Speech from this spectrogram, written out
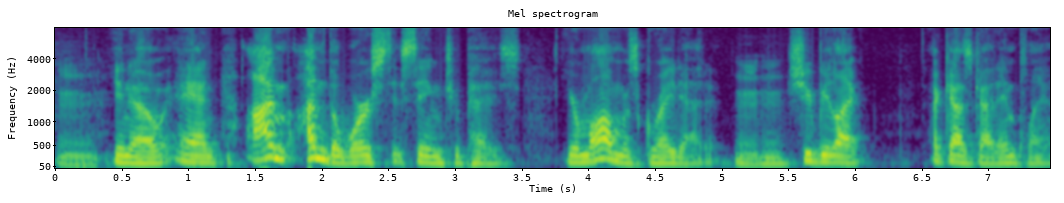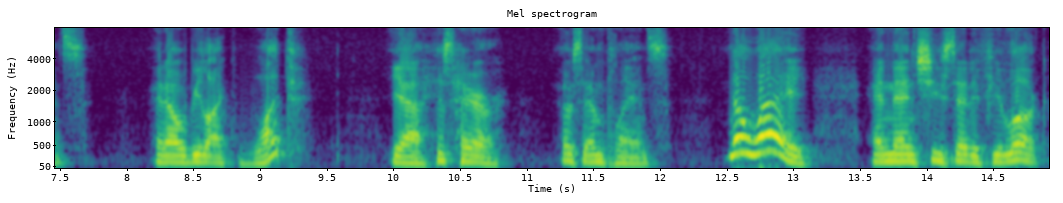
Mm. you know, and I'm I'm the worst at seeing toupees. Your mom was great at it. Mm-hmm. She'd be like, "That guy's got implants," and I would be like, "What?" Yeah, his hair, those implants. No way. And then she said, "If you look,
